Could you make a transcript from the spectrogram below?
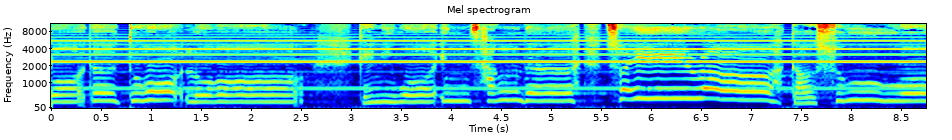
我的堕落。给你我隐藏的脆弱，告诉我。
